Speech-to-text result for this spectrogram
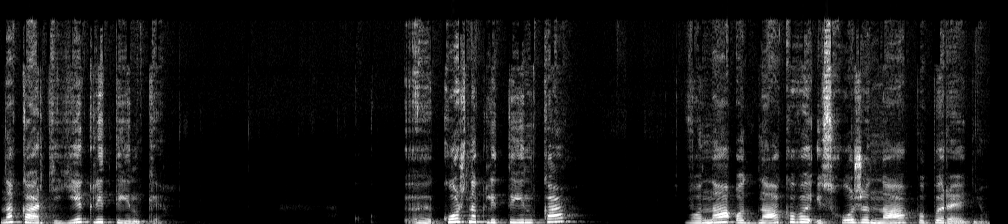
на карті є клітинки. Е, Кожна клітинка вона однакова і схожа на попередню.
